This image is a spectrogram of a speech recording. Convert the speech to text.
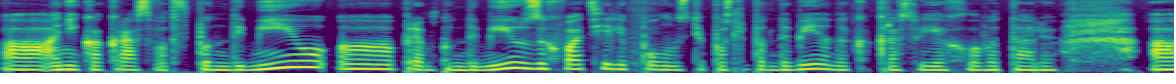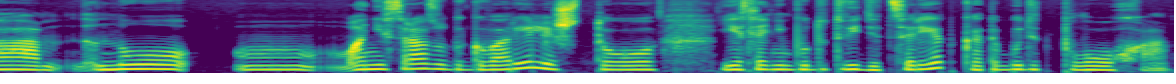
А, они как раз вот в пандемию, а, прям пандемию захватили полностью. После пандемии она как раз уехала в Италию. Но они сразу договорились, что если они будут видеться редко, это будет плохо.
